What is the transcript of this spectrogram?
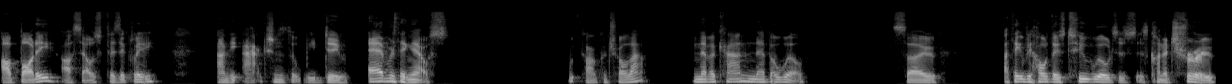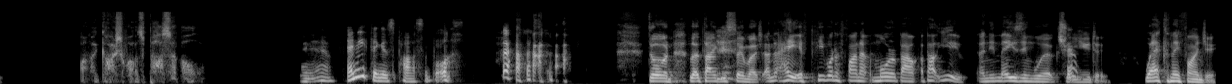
our body, ourselves physically, and the actions that we do. Everything else, we can't control that never can, never will. So I think if we hold those two worlds as, as kind of true, oh my gosh, what's possible? I know. Anything is possible. Dawn, look, thank you so much. And hey, if people want to find out more about about you and the amazing work sure. that you do, where can they find you?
